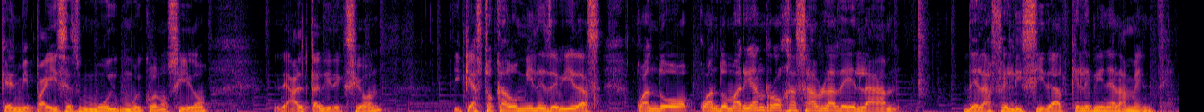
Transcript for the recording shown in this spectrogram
que en mi país es muy, muy conocido, de alta dirección, y que has tocado miles de vidas. Cuando, cuando Marian Rojas habla de la, de la felicidad, ¿qué le viene a la mente?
